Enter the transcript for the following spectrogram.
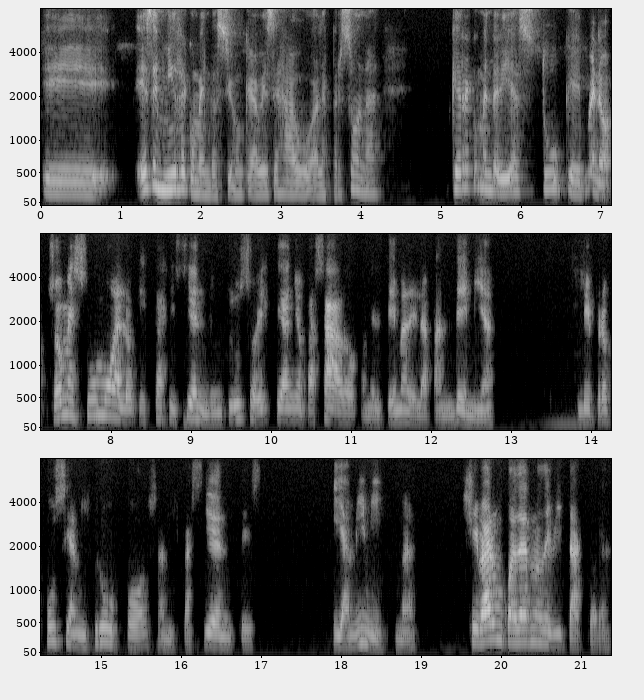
Eh, esa es mi recomendación que a veces hago a las personas. ¿Qué recomendarías tú que... Bueno, yo me sumo a lo que estás diciendo. Incluso este año pasado, con el tema de la pandemia, le propuse a mis grupos, a mis pacientes y a mí misma llevar un cuaderno de bitácora,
